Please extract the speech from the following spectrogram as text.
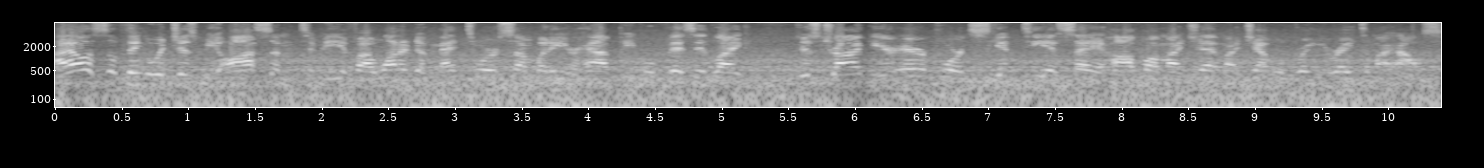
I also think it would just be awesome to be if I wanted to mentor somebody or have people visit, like just drive to your airport, skip TSA, hop on my jet. My jet will bring you right to my house.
